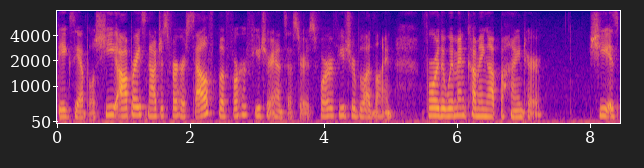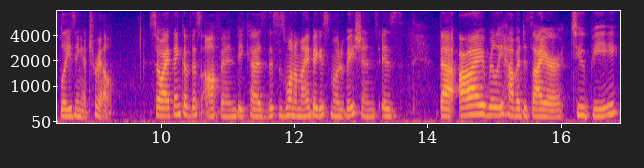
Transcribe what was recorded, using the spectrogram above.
the example. She operates not just for herself, but for her future ancestors, for her future bloodline, for the women coming up behind her. She is blazing a trail. So I think of this often because this is one of my biggest motivations is that I really have a desire to be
